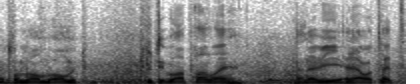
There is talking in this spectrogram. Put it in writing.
Autrement, bon, mais tout, tout est bon à prendre, hein, dans la vie, à la retraite.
